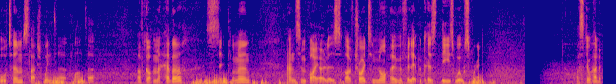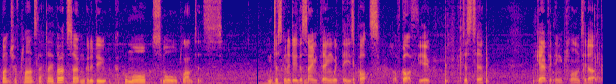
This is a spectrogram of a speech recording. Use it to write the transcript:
autumn slash winter planter. I've got my heather, cyclamen, and some violas. I've tried to not overfill it because these will spread. I still had a bunch of plants left over, so I'm going to do a couple more small planters. I'm just going to do the same thing with these pots. I've got a few, just to get everything planted up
